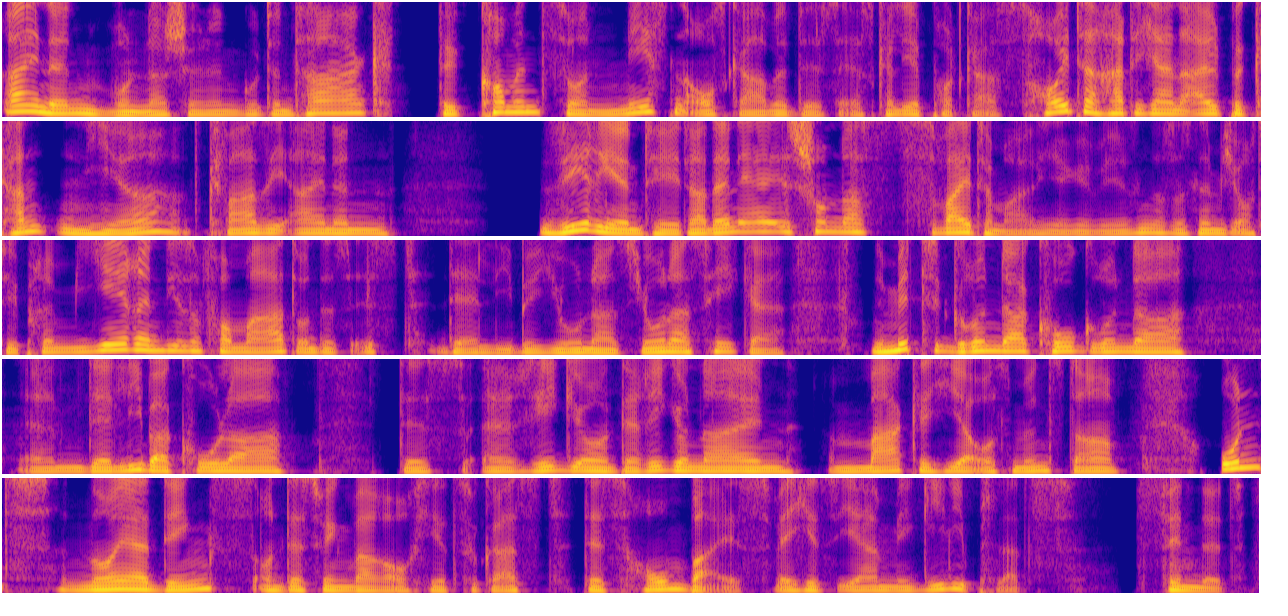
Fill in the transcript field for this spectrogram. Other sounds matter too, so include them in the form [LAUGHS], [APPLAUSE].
Einen wunderschönen guten Tag. Willkommen zur nächsten Ausgabe des Eskaliert Podcasts. Heute hatte ich einen altbekannten hier, quasi einen Serientäter, denn er ist schon das zweite Mal hier gewesen. Das ist nämlich auch die Premiere in diesem Format und es ist der liebe Jonas, Jonas Heke, Mitgründer, Co-Gründer ähm, der Lieber Cola, des äh, Region, der regionalen Marke hier aus Münster und neuerdings, und deswegen war er auch hier zu Gast, des Homebuys, welches ihr am Megidi-Platz findet.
